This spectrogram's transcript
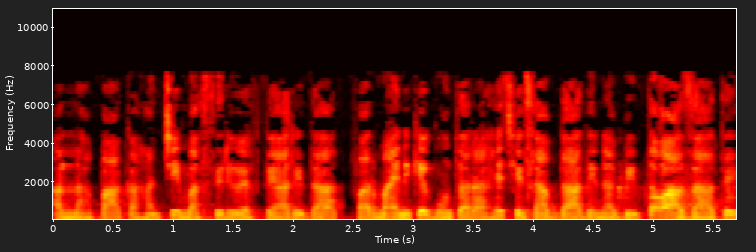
اللہ پاک ہنچی مستری و اختیار داد فرمائنی کے گون ترا ہچ حساب دادی نبید تو آزاد ہے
